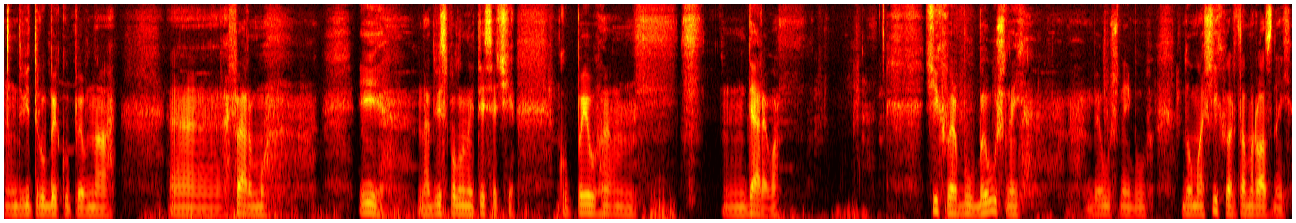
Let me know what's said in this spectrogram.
Дві труби купив на е, ферму. І на 2,5 тисячі купив ем, м. Шіхвер був беушний. Беушний був дома шіхвер там різний.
